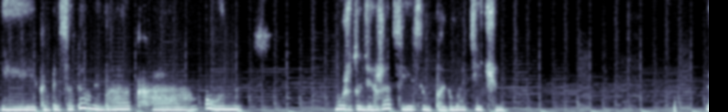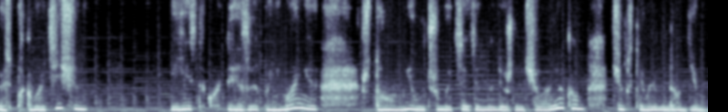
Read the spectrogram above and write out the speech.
И компенсаторный брак, а, он может удержаться, если он прагматичен. То есть прагматичен, и есть такое трезвое понимание, что мне лучше быть с этим надежным человеком, чем с кем-либо другим.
